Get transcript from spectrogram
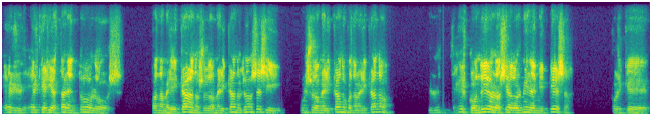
él, quería estar en todos los panamericanos, sudamericanos. Yo no sé si un sudamericano, panamericano, escondido lo hacía dormir en mi pieza, porque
